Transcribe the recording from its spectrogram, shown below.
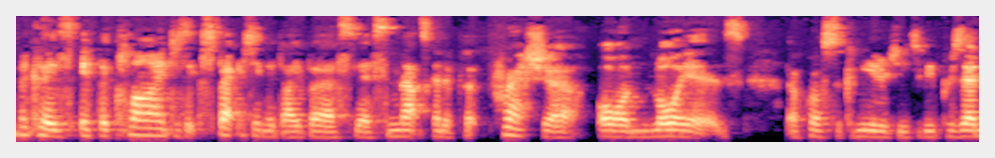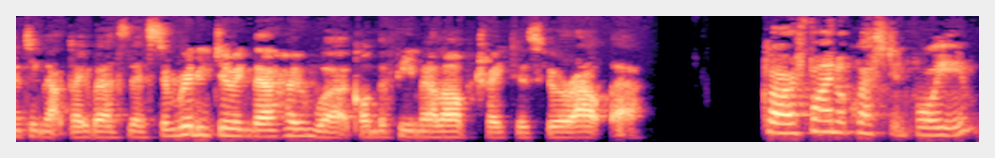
because if the client is expecting a diverse list, and that's going to put pressure on lawyers across the community to be presenting that diverse list and really doing their homework on the female arbitrators who are out there. Clara, final question for you.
